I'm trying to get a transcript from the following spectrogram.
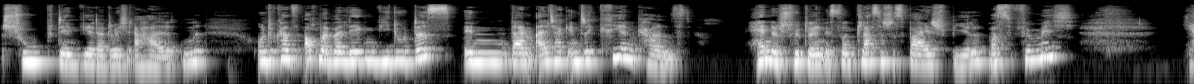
Schub, den wir dadurch erhalten. Und du kannst auch mal überlegen, wie du das in deinem Alltag integrieren kannst. Hände schütteln ist so ein klassisches Beispiel, was für mich, ja,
